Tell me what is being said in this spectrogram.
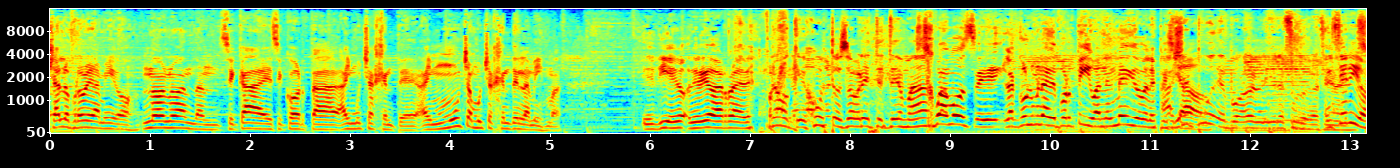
Ya lo probé, amigo. No, no andan. Se cae, se corta. Hay mucha gente. Hay mucha, mucha gente en la misma. Eh, Diego, Diego agarrar de No, que justo sobre este tema. Jugamos eh, la columna deportiva en el medio del especial. Ayer pude por el libre fútbol al ¿En serio?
